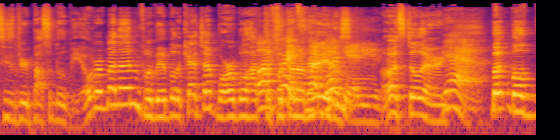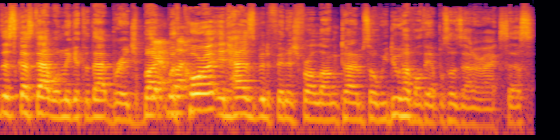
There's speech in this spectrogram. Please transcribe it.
season three possibly will be over by then. We'll be able to catch up, or we'll have Oh, to put right, that on hiatus. Oh, it's still airing. Yeah. But we'll discuss that when we get to that bridge. But Yeah, with but- Korra, it has been finished for a long time, so we do have all the episodes at our access.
